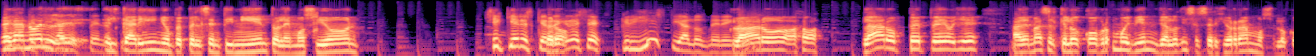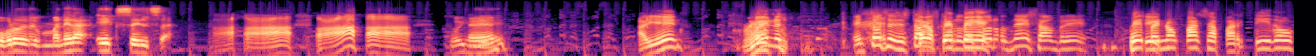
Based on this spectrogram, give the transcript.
Me ¿Cómo ganó el, tirar eh, el cariño, Pepe, el sentimiento, la emoción. Si quieres que Pero- regrese Cristi a los merengues. Claro, claro, Pepe, oye. Además, el que lo cobró muy bien, ya lo dice Sergio Ramos, lo cobró de manera excelsa. Ajá, ajá. Muy ¿Eh? bien. ¿Está bien? Bueno, entonces estabas Pero, con lo de Toros Nesa, hombre. Pepe Sí. no pasa partido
